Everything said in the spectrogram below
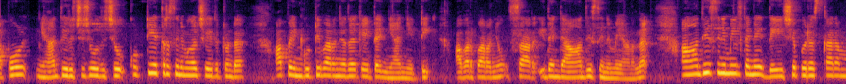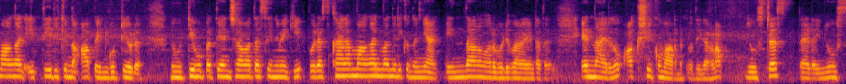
അപ്പോൾ ഞാൻ തിരിച്ചു ചോദിച്ചു കുട്ടി എത്ര സിനിമകൾ ചെയ്തിട്ടുണ്ട്? ആ പെൺകുട്ടി പറഞ്ഞത് കേട്ട് ഞാൻ ഞെട്ടി. അവർ പറഞ്ഞു സാർ ഇതെന്റെ ആദ്യ സിനിമയാണെന്ന്. ആദ്യ സിനിമയിൽ തന്നെ ദേശീയ പുരസ്കാരം വാങ്ങാൻ എത്തിയിരിക്കുന്ന ആ പെൺകുട്ടിയോട് നൂറ്റി മുപ്പത്തിയഞ്ചാമത്തെ സിനിമയ്ക്ക് പുരസ്കാരം വാങ്ങാൻ വന്നിരിക്കുന്ന ഞാൻ എന്താണ് മറുപടി പറയേണ്ടത്? എന്നായിരുന്നു അക്ഷയ് കുമാറിന്റെ പ്രതികരണം. ന്യൂസ് ഡെസ്ക് തേടൈ ന്യൂസ്.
